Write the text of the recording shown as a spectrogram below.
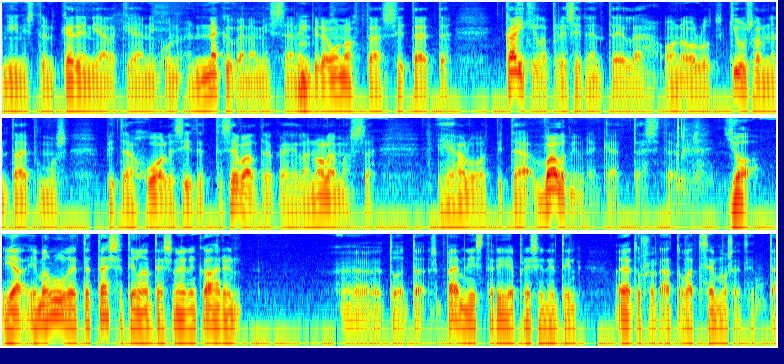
Niinistön kädenjälkeä niin kuin näkyvänä missään, niin Mm. pidä unohtaa sitä, että kaikilla presidenteillä on ollut kiusallinen taipumus pitää huoli siitä, että se valta, joka heillä on olemassa, he haluavat pitää valmiuden käyttää sitä yllä. Joo, ja, ja mä luulen, että tässä tilanteessa näiden kahden tuota, pääministerin ja presidentin ajatusradat ovat semmoiset, että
